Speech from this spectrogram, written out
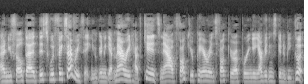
and you felt that this would fix everything. You're going to get married, have kids, now fuck your parents, fuck your upbringing, everything's going to be good.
